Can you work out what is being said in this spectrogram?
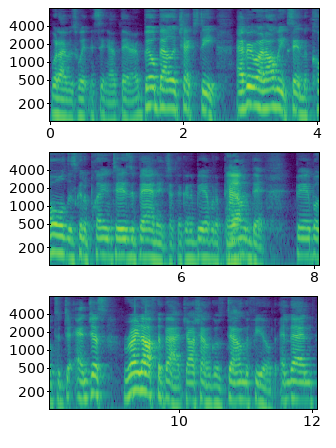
what I was witnessing out there. Bill Belichick's D. Everyone all week saying the cold is going to play into his advantage, that they're going to be able to pound it, be able to, and just right off the bat, Josh Allen goes down the field, and then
